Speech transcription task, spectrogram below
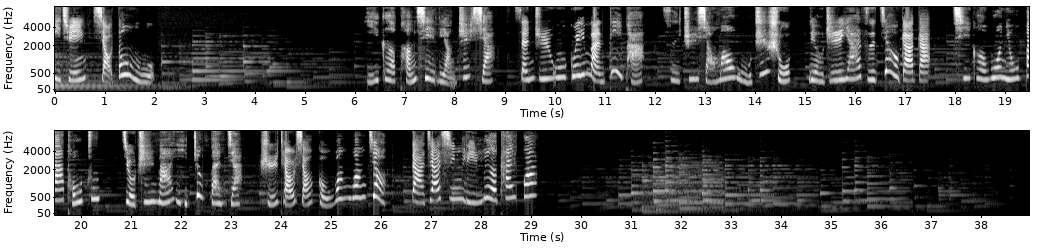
一群小动物。一个螃蟹两只虾。三只乌龟满地爬。四只小猫五只鼠。六只鸭子叫嘎嘎。七个蜗牛八头猪。九只蚂蚁正搬家。十条小狗汪汪叫。大家心里乐开花。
